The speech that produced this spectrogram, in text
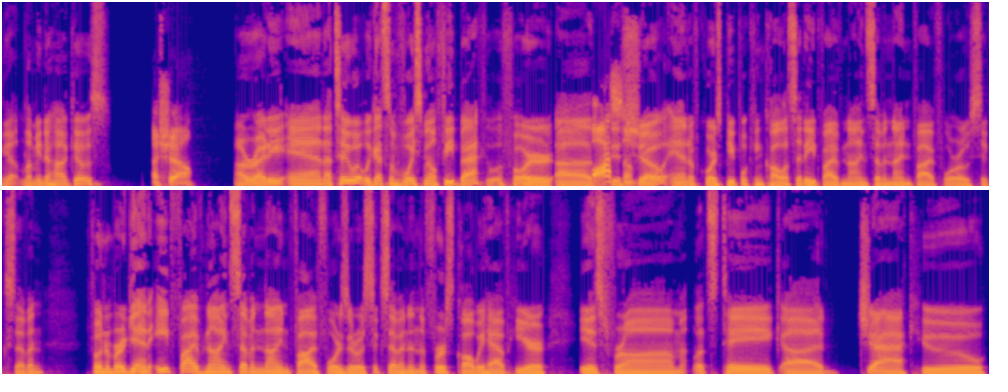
Yeah. Let me know how it goes. I shall. Alrighty, and I'll tell you what, we got some voicemail feedback for uh, Awesome. this show, and of course, people can call us at 859-795-4067. Phone number again, 859-795-4067. And the first call we have here is from, let's take uh, Jack, who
